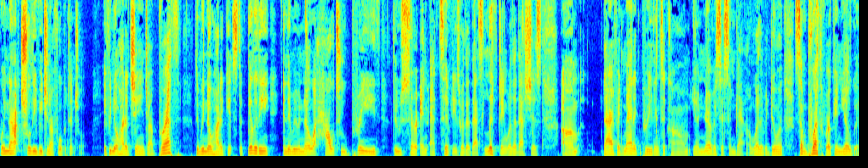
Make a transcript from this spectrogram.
we're not truly reaching our full potential. If we know how to change our breath, then we know how to get stability, and then we know how to breathe through certain activities, whether that's lifting, whether that's just um, diaphragmatic breathing to calm your nervous system down, whether we're doing some breath work in yoga.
